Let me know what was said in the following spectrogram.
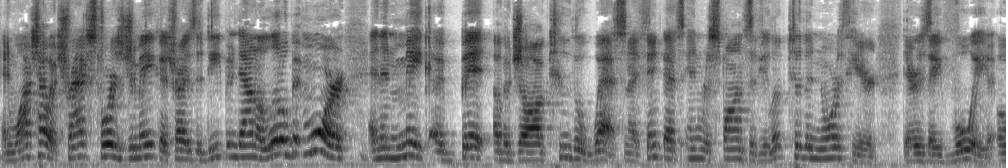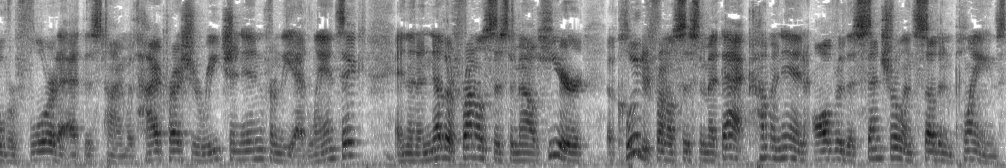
And watch how it tracks towards Jamaica, tries to deepen down a little bit more, and then make a bit of a jog to the west. And I think that's in response. If you look to the north here, there is a void over Florida at this time with high pressure reaching in from the Atlantic, and then another frontal system out here, occluded frontal system at that, coming in over the central and southern plains.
